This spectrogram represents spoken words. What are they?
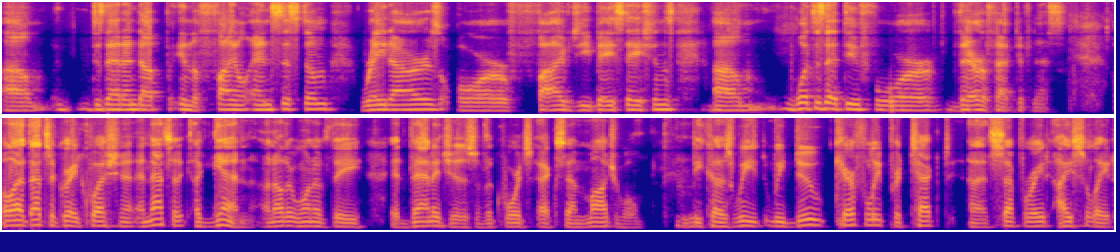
um, does that end up in the final end system, radars or 5G base stations? Um, what does that do for their effectiveness? Well, that's a great question. And that's, a, again, another one of the advantages of the Quartz XM module mm-hmm. because we we do carefully protect, uh, separate, isolate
